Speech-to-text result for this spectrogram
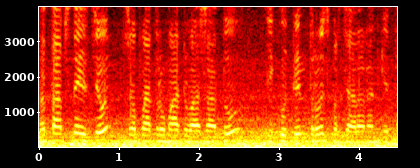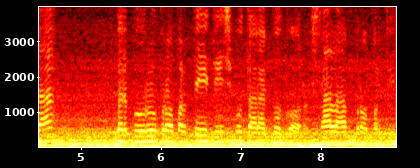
Tetap stay tune Sobat Rumah 21 ikutin terus perjalanan kita berburu properti di seputaran Bogor. Salam properti.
